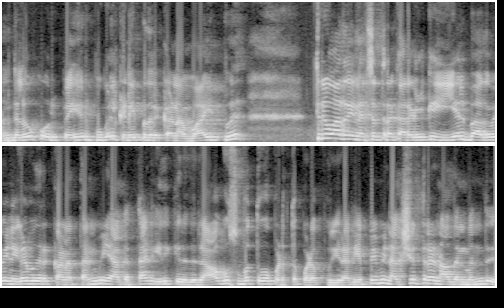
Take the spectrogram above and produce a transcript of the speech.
அந்த அளவுக்கு ஒரு பெயர் புகழ் கிடைப்பதற்கான வாய்ப்பு திருவாதிரை நட்சத்திரக்காரர்களுக்கு இயல்பாகவே நிகழ்வதற்கான தன்மையாகத்தான் இருக்கிறது. ராகு சுபத்துவப்படுத்தப்பட போகிறார். எப்பயுமே நட்சத்திரநாதன் வந்து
